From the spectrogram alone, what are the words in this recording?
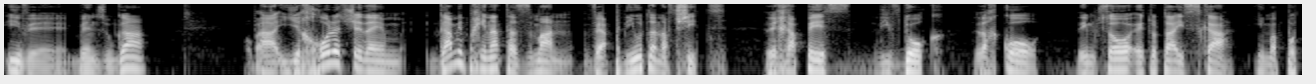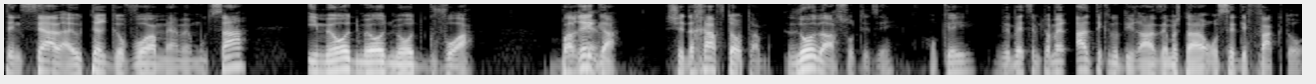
היא ובן זוגה. היכולת שלהם, גם מבחינת הזמן והפניות הנפשית, לחפש, לבדוק, לחקור, למצוא את אותה עסקה עם הפוטנציאל היותר גבוה מהממוצע, היא מאוד מאוד מאוד גבוהה. ברגע שדחפת אותם לא לעשות את זה, אוקיי? ובעצם אתה אומר, אל תקנו דירה, זה מה שאתה עושה דה פקטו,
